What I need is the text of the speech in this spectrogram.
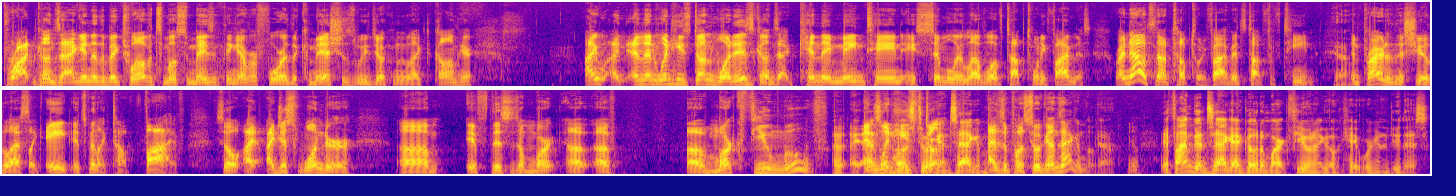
brought Gonzaga into the Big 12. It's the most amazing thing ever for the commish, as we jokingly like to call him here. I, I- and then when he's done, what is Gonzaga? Can they maintain a similar level of top 25ness? Right now, it's not top 25; it's top 15. Yeah. And prior to this year, the last like eight, it's been like top five. So I, I just wonder um, if this is a mark, uh, a, a Mark Few move. Uh, as opposed to a Gonzaga move. As opposed to a Gonzaga move. Yeah. Yeah. If I'm Gonzaga, I go to Mark Few and I go, okay, we're going to do this.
